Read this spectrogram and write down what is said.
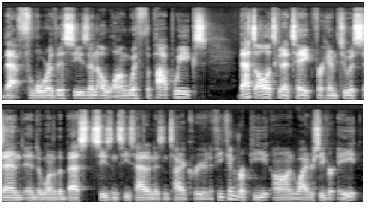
that floor this season along with the pop weeks, that's all it's going to take for him to ascend into one of the best seasons he's had in his entire career. And if he can repeat on wide receiver eight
